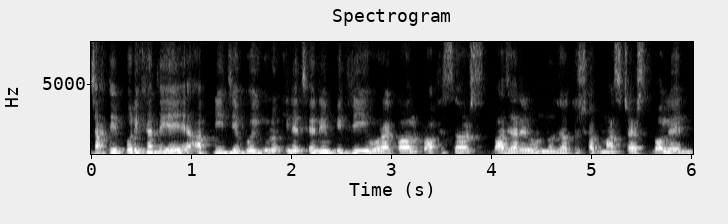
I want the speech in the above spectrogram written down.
চাকরির পরীক্ষাতে আপনি যে বইগুলো কিনেছেন MP3, ওরাকল Professors, বাজারের অন্য যত সব মাস্টার্স বলেন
